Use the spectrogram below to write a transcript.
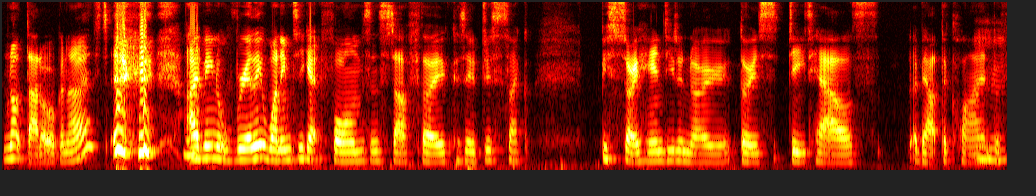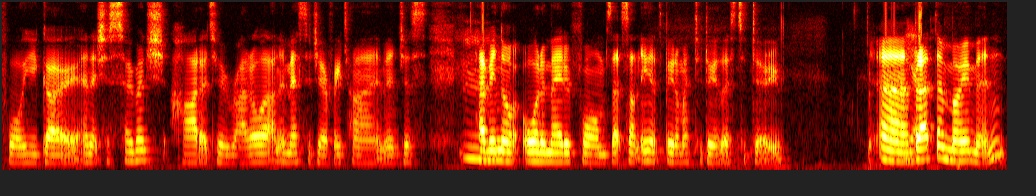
I'm not that organized. I've been really wanting to get forms and stuff though, because it would just like be so handy to know those details about the client Mhm. before you go. And it's just so much harder to write all out a message every time and just Mm. having the automated forms. That's something that's been on my to do list to do. Um, But at the moment,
